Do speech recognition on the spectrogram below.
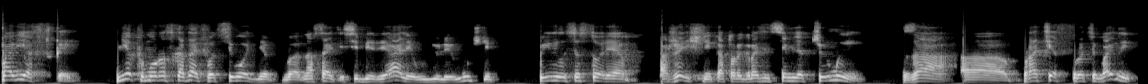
повесткой. Некому рассказать. Вот сегодня в, на сайте Сибирь Реали у Юлии Мучник появилась история о женщине, которой грозит 7 лет тюрьмы за э, протест против войны,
